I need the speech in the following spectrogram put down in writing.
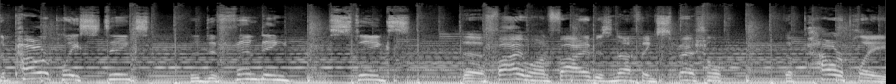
The power play stinks. The defending stinks. The five on five is nothing special. The power play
